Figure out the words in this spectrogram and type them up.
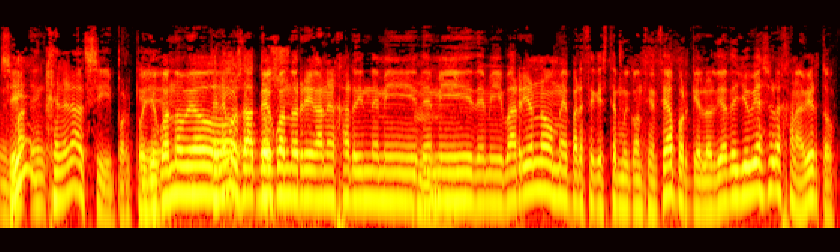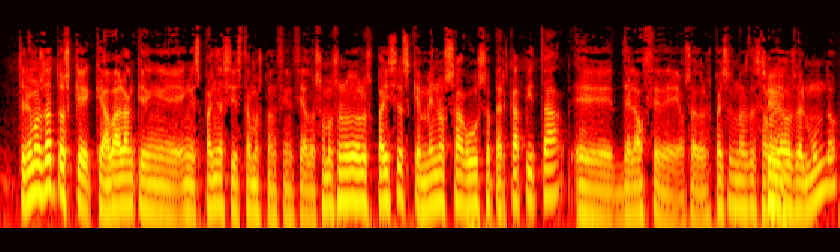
¿Sí? En general sí, porque Pues yo cuando veo, tenemos datos... veo cuando riegan el jardín de mi, de, Mm. mi, de mi barrio no me parece que esté muy concienciado porque los días de lluvia se lo dejan abierto. Tenemos datos que, que avalan que en, en España sí estamos concienciados. Somos uno de los países que menos agua uso per cápita eh, de la OCDE, o sea, de los países más desarrollados Sí. del mundo,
